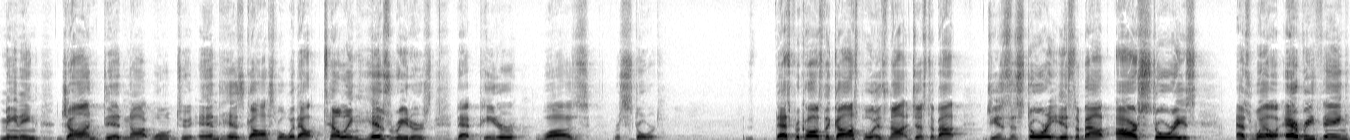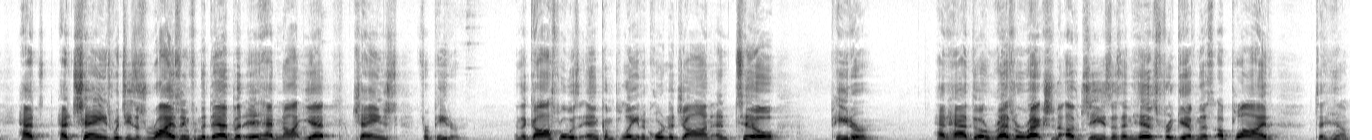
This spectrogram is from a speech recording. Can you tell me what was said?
Meaning, John did not want to end his gospel without telling his readers that Peter was restored. That's because the gospel is not just about Jesus' story, it's about our stories as well. Everything had, had changed with Jesus rising from the dead, but it had not yet changed for Peter. And the gospel was incomplete, according to John, until Peter had had the resurrection of Jesus and his forgiveness applied to him.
